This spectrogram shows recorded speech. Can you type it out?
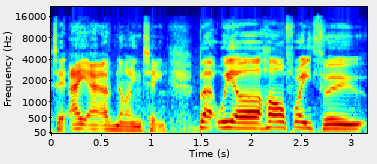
So 8 out of 19. But we are halfway through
